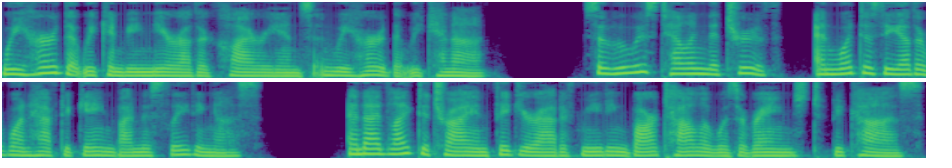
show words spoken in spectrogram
We heard that we can be near other Clarions and we heard that we cannot. So who is telling the truth, and what does the other one have to gain by misleading us? And I'd like to try and figure out if meeting Bartala was arranged, because.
